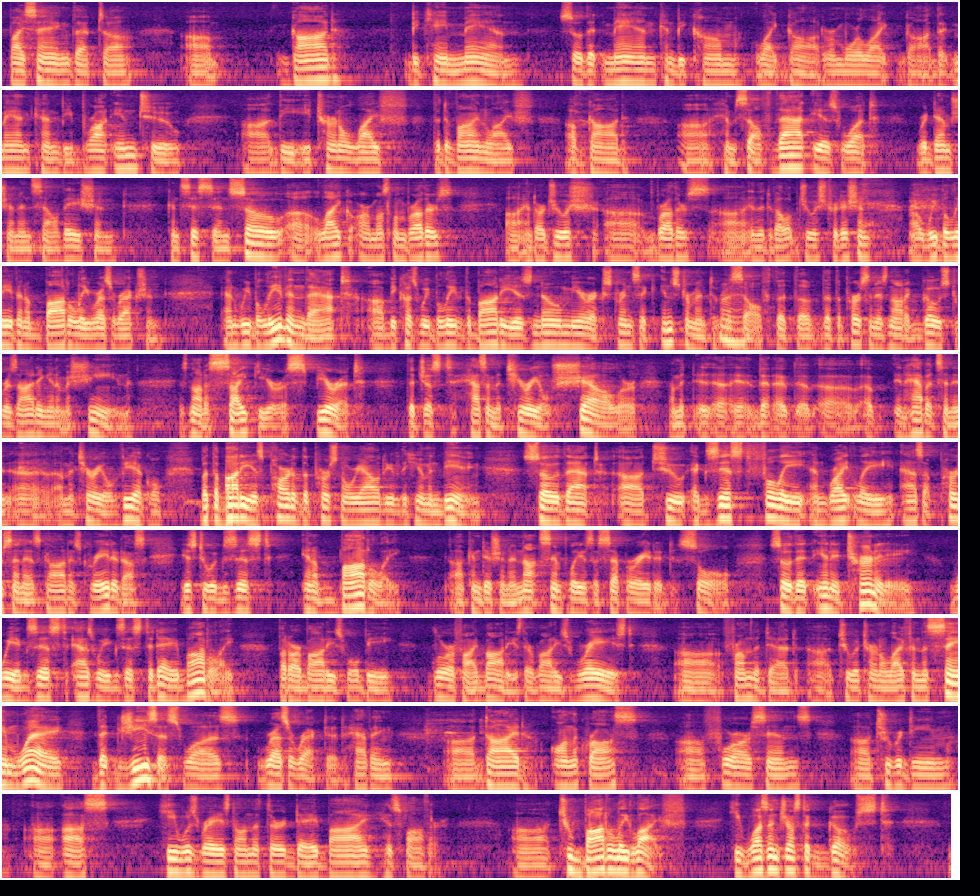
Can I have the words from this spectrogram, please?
by saying that uh, um, God became man so that man can become like God or more like God, that man can be brought into uh, the eternal life, the divine life of God uh, Himself. That is what redemption and salvation consists in. So, uh, like our Muslim brothers uh, and our Jewish uh, brothers uh, in the developed Jewish tradition, we believe in a bodily resurrection. And we believe in that uh, because we believe the body is no mere extrinsic instrument of right. the self, that the, that the person is not a ghost residing in a machine, is not a psyche or a spirit that just has a material shell or a, uh, that uh, uh, inhabits an, a material vehicle. But the body is part of the personal reality of the human being. So that to exist fully and rightly as a person, as God has created us, is to exist in a bodily uh, condition and not simply as a separated soul, so that in eternity we exist as we exist today bodily, but our bodies will be glorified bodies, their bodies raised uh, from the dead uh, to eternal life in the same way that Jesus was resurrected, having uh, died on the cross uh, for our sins uh, to redeem us he was raised on the third day by his father uh, to bodily life. He wasn't just a ghost.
